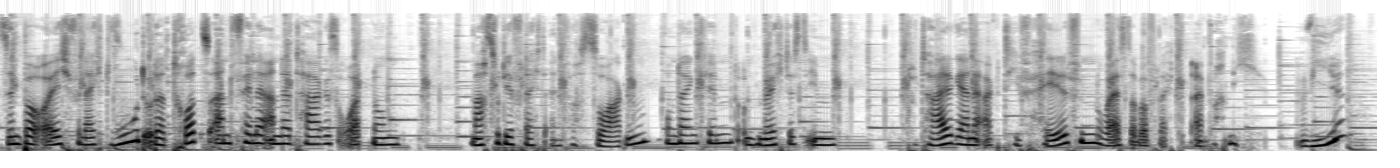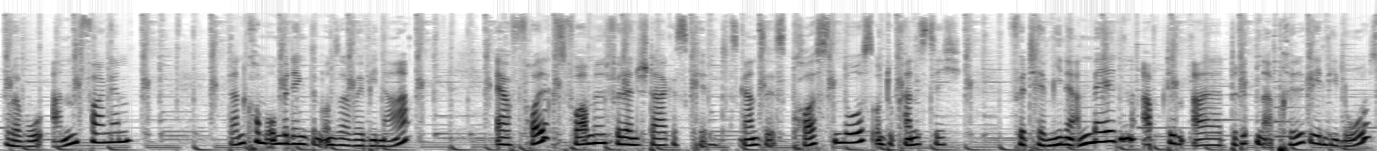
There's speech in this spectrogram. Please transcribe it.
Sind bei euch vielleicht Wut- oder Trotzanfälle an der Tagesordnung? Machst du dir vielleicht einfach Sorgen um dein Kind und möchtest ihm total gerne aktiv helfen, du weißt aber vielleicht einfach nicht wie oder wo anfangen, dann komm unbedingt in unser Webinar. Erfolgsformel für dein starkes Kind. Das Ganze ist kostenlos und du kannst dich für Termine anmelden. Ab dem 3. Äh, April gehen die los.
